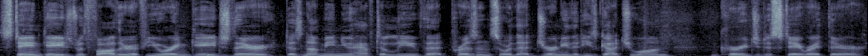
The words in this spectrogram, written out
stay engaged with Father. If you are engaged there, does not mean you have to leave that presence or that journey that He's got you on. Encourage you to stay right there.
